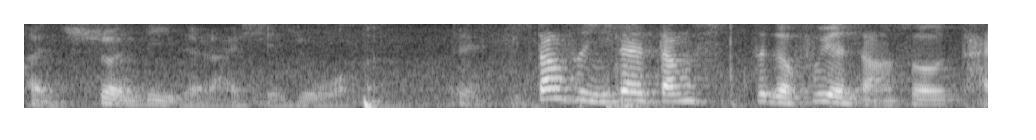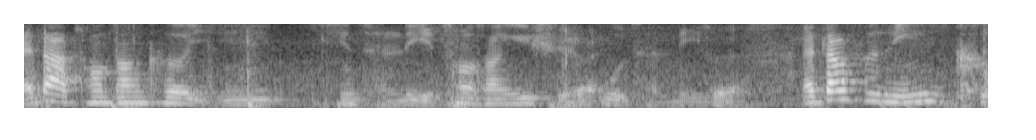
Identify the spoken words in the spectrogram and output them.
很顺利的来协助我们。对，当时您在当这个副院长的时候，台大创伤科已经已经成立，创伤医学部成立了。是，哎，当时您可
